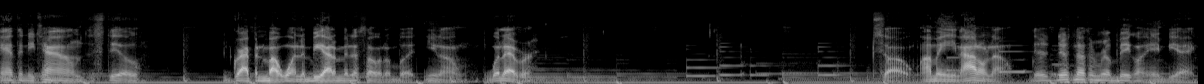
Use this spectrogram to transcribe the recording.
Anthony Towns is still grappling about wanting to be out of Minnesota, but you know, whatever. So, I mean, I don't know. There's there's nothing real big on NBA.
